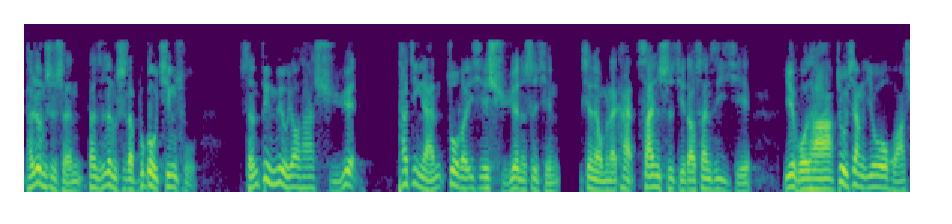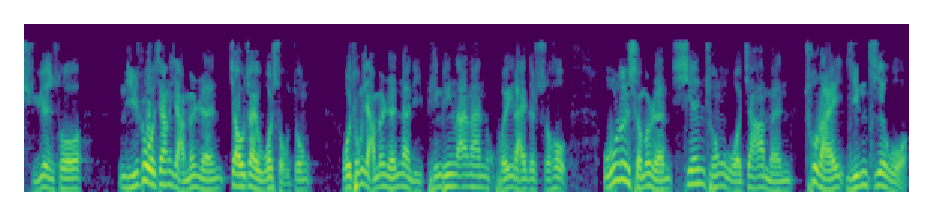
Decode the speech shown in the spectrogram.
他认识神，但是认识的不够清楚。神并没有要他许愿，他竟然做了一些许愿的事情。现在我们来看三十节到三十一节，耶和他就向耶和华许愿说：“你若将亚门人交在我手中，我从亚门人那里平平安安回来的时候，无论什么人先从我家门出来迎接我，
